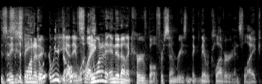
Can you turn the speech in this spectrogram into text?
is this they a just debate? wanted to. we- are we adults? yeah, they, want, like, they wanted to end it on a curveball for some reason, thinking they were clever, and it's like.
